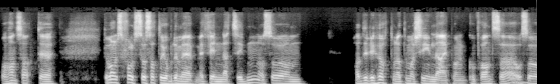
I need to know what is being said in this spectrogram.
og han sa at det var noen folk som satt og jobbet med, med Finn-nettsiden, og så um, hadde de hørt om dette maskinlæring på en konferanse, og så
